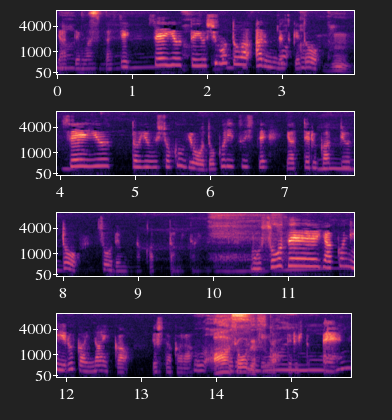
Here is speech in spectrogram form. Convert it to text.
やってましたし声優っていう仕事はあるんですけど、うん、声優という職業を独立してやってるかっていうと、そうでもなかったみたいな。もう総勢100人いるかいないかでしたから、あーそうですか。やってる人。え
